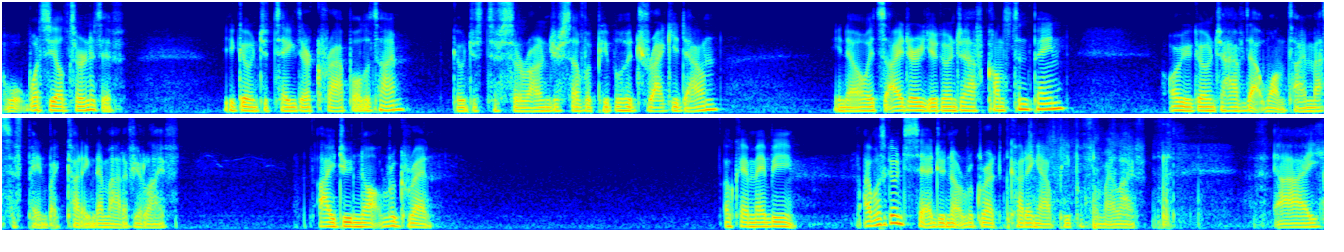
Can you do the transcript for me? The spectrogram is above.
What's the alternative? You're going to take their crap all the time? Going just to surround yourself with people who drag you down? You know, it's either you're going to have constant pain or you're going to have that one time massive pain by cutting them out of your life. I do not regret. Okay, maybe I was going to say I do not regret cutting out people from my life. I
